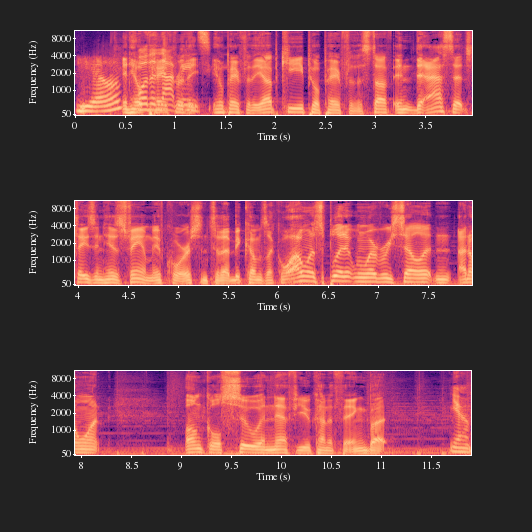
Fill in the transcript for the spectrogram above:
Yeah. and he'll Well, then pay that for means- the he'll pay for the upkeep, he'll pay for the stuff, and the asset stays in his family, of course, and so that becomes like, well, I want to split it whenever we sell it, and I don't want uncle Sue and nephew kind of thing. But Yeah.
